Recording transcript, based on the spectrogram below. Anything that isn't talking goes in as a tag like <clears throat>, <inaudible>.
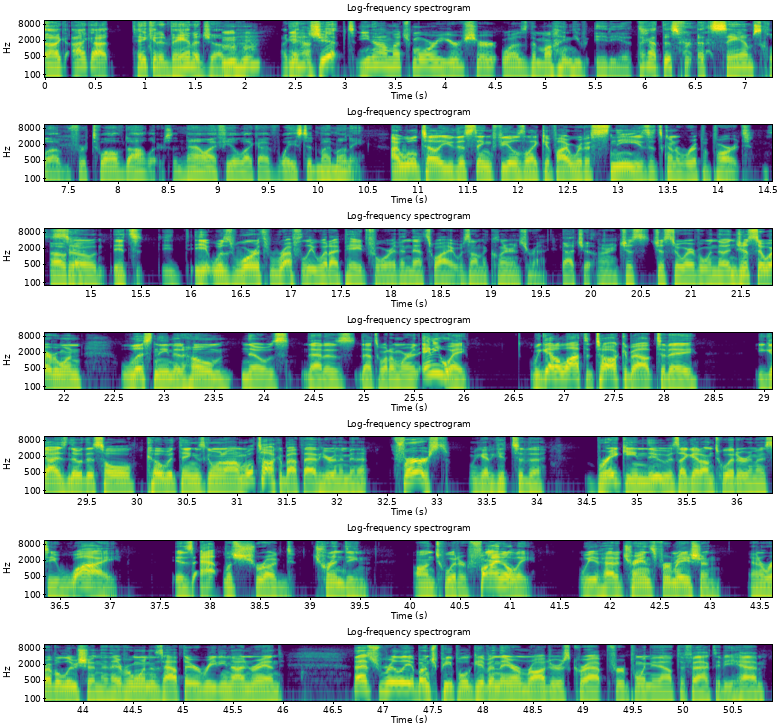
I, I got taken advantage of. now. I got Mm-hmm. Yeah. gypped. you know how much more your shirt was than mine, you idiot. I got this for, at Sam's Club for twelve dollars, and now I feel like I've wasted my money. I will tell you, this thing feels like if I were to sneeze, it's going to rip apart. Okay. So it's it, it was worth roughly what I paid for it, and that's why it was on the clearance rack. Gotcha. All right, just just so everyone knows, and just so everyone listening at home knows that is that's what I'm wearing. Anyway, we got a lot to talk about today. You guys know this whole COVID thing is going on. We'll talk about that here in a minute. First, we got to get to the breaking news. I get on Twitter and I see why is Atlas Shrugged trending on Twitter. Finally, we have had a transformation and a revolution, and everyone is out there reading Ayn Rand. That's really a bunch of people giving Aaron Rodgers crap for pointing out the fact that he had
